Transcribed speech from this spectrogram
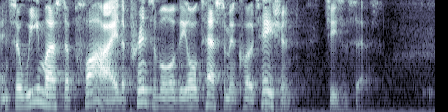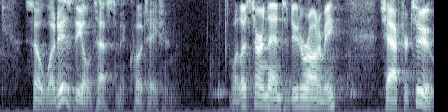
And so we must apply the principle of the Old Testament quotation, Jesus says. So, what is the Old Testament quotation? Well, let's turn then to Deuteronomy chapter 2.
